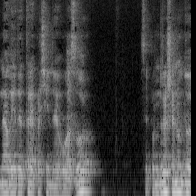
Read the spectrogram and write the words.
93% e huazuar, se përndryshe nuk do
